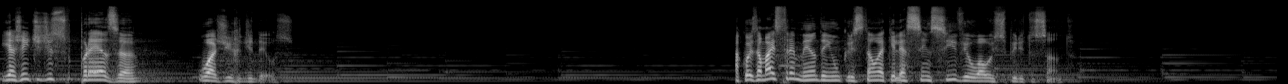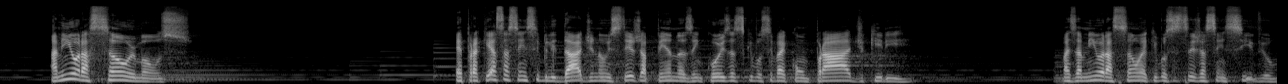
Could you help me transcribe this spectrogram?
e a gente despreza o agir de Deus. A coisa mais tremenda em um cristão é que ele é sensível ao Espírito Santo. A minha oração, irmãos, é para que essa sensibilidade não esteja apenas em coisas que você vai comprar, adquirir. Mas a minha oração é que você seja sensível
